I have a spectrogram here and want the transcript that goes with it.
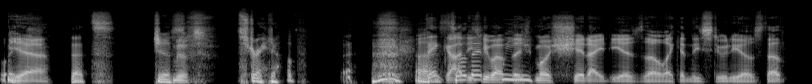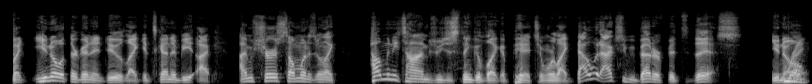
Like, yeah. that's just Ugh. straight up. Uh, Thank God so these people have the most shit ideas though, like in these studios that like you know what they're gonna do. Like it's gonna be I I'm sure someone has been like, how many times we just think of like a pitch and we're like, that would actually be better if it's this, you know? Right.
